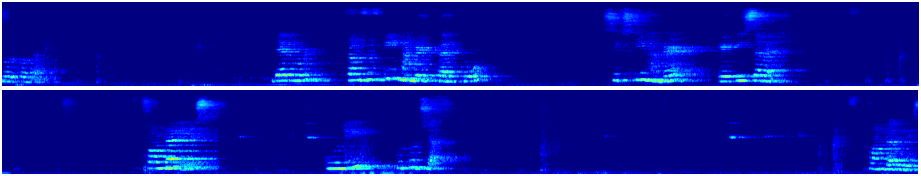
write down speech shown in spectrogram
Golconda. They ruled from 1512 to 1687. Founder is Quli Qutub Shah. Founder is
